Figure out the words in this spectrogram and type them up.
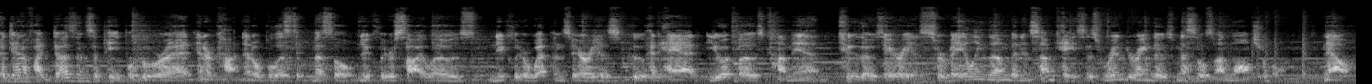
identified dozens of people who were at intercontinental ballistic missile, nuclear silos, nuclear weapons areas, who had had UFOs come in to those areas, surveilling them, but in some cases rendering those missiles unlaunchable. Now,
